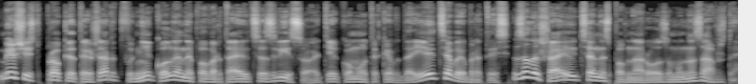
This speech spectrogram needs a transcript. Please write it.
Більшість проклятих жертв ніколи не повертаються з лісу, а ті, кому таки вдається вибратись, залишаються несповна розуму назавжди.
